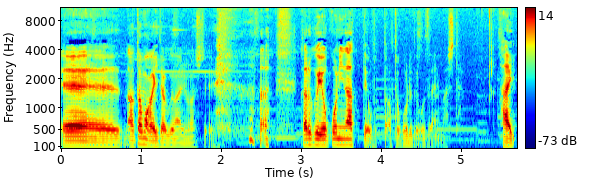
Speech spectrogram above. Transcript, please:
えー頭が痛くなりまして 軽く横になっておったところでございました。はい。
